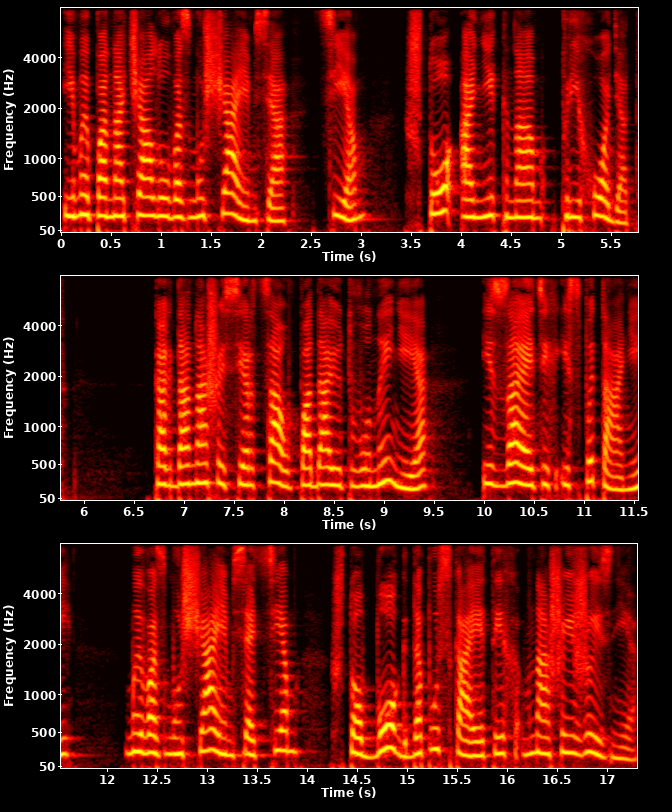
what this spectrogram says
и мы поначалу возмущаемся тем, что они к нам приходят. Когда наши сердца впадают в уныние из-за этих испытаний, мы возмущаемся тем, что Бог допускает их в нашей жизни.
